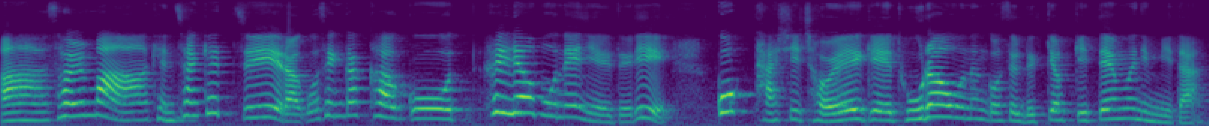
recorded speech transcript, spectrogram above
아, 설마 괜찮겠지 라고 생각하고 흘려보낸 일들이 꼭 다시 저에게 돌아오는 것을 느꼈기 때문입니다.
